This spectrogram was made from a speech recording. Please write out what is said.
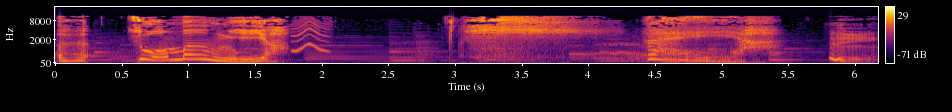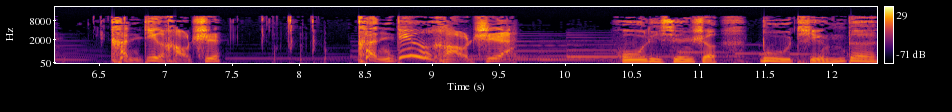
呃做梦一样。哎呀，嗯，肯定好吃，肯定好吃。狐狸先生不停的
